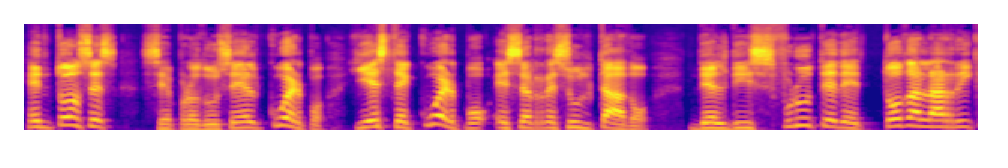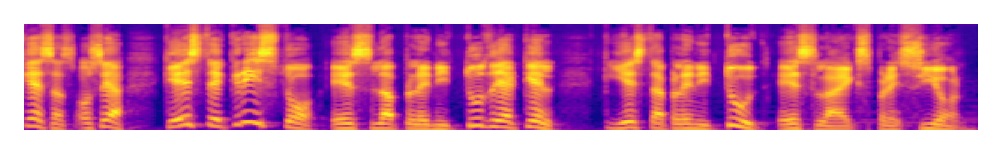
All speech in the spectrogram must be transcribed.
Entonces se produce el cuerpo y este cuerpo es el resultado del disfrute de todas las riquezas. O sea, que este Cristo es la plenitud de aquel y esta plenitud es la expresión.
